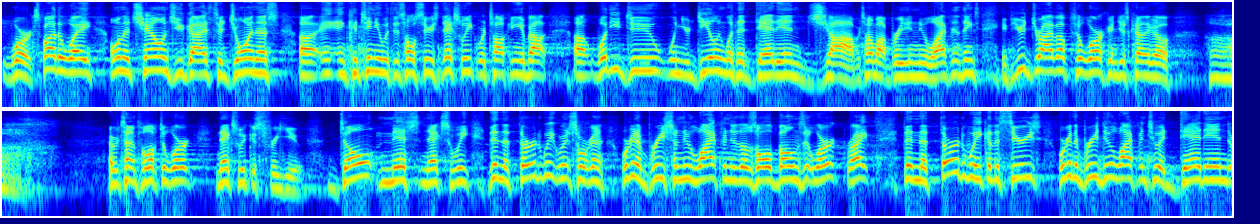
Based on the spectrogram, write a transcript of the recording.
works. By the way, I want to challenge you guys to join us uh, and, and, continue with this whole series. Next week, we're talking about uh, what do you do when you're dealing with a dead end job. We're talking about breathing new life and things. If you drive up to work and just kind of go, oh, Every time you pull up to work, next week is for you. Don't miss next week. Then the third week, so we're gonna, we're gonna breathe some new life into those old bones at work, right? Then the third week of the series, we're to breathe new life into a dead end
